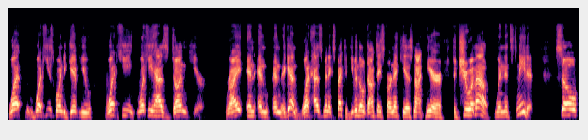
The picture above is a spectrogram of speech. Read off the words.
what what he's going to give you, what he what he has done here, right? And and and again, what has been expected, even though Dante Scarnecchia is not here to chew him out when it's needed. So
